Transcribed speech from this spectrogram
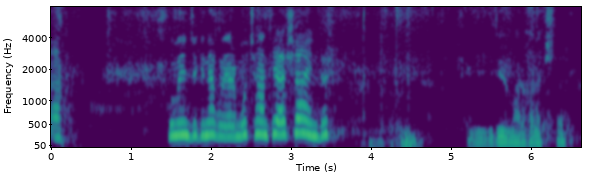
Al. Bunu öncekine koyarım. O çantayı aşağı indir. Şimdi gidiyorum arkadaşlar.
